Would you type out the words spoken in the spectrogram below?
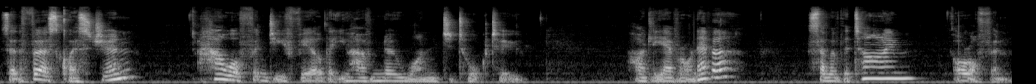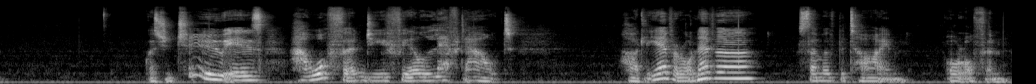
So the first question how often do you feel that you have no one to talk to? Hardly ever or never, some of the time, or often. Question two is How often do you feel left out? Hardly ever or never, some of the time, or often.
